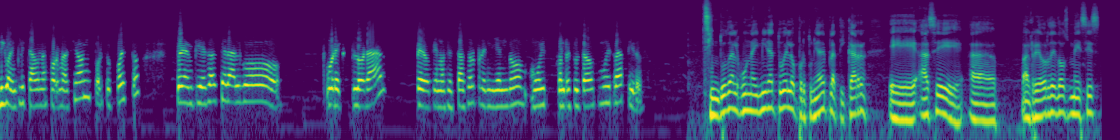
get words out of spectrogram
digo ha implicado una formación por supuesto pero empieza a ser algo por explorar, pero que nos está sorprendiendo muy con resultados muy rápidos. Sin duda alguna, y mira, tuve la oportunidad de platicar eh, hace ah, alrededor de dos meses,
